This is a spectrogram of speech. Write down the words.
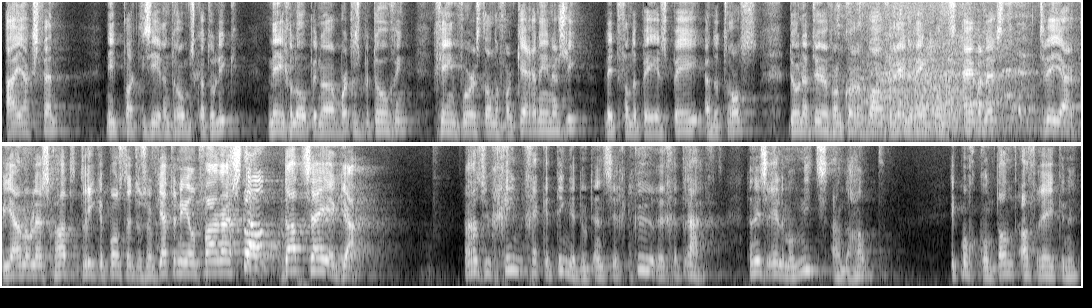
Ajax-fan, niet praktiserend Rooms-Katholiek... meegelopen in een abortusbetoging, geen voorstander van kernenergie... lid van de PSP en de TROS, donateur van korfbalvereniging Ons Eibernest... twee jaar pianoles gehad, drie keer post uit de Sovjet-Unie ontvangen... Stop. Dat zei ik, ja. Maar als u geen gekke dingen doet en zich keurig gedraagt... dan is er helemaal niets aan de hand. Ik mocht contant afrekenen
